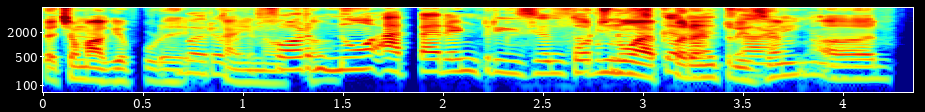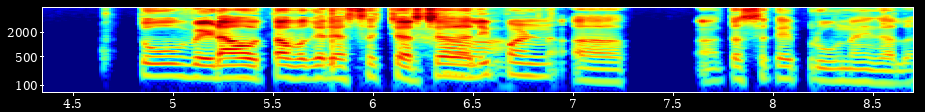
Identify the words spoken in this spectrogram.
त्याच्या मागे-पुढे बरोबर. काही नव्हतं. नो अपॅरंट रिझन तो फॉर नो अपॅरंट रिझन तो वेडा होता वगैरे असं चर्चा झाली. पण तसं काही प्रूव्ह नाही झालं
